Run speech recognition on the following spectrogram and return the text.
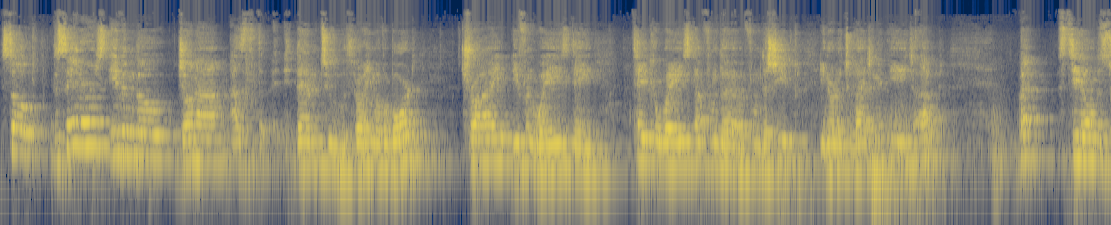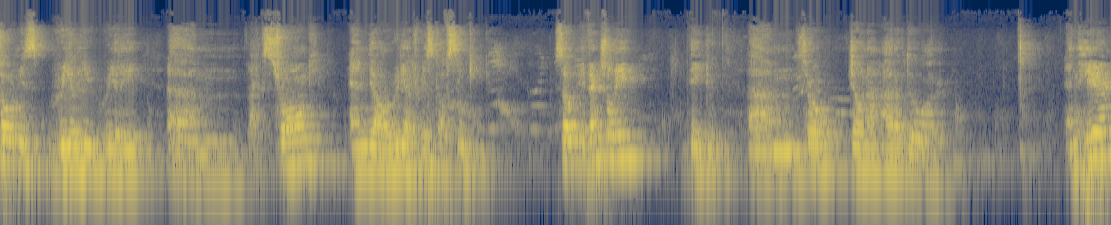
So the sailors, even though Jonah asked them to throw him overboard, try different ways. They take away stuff from the from the ship in order to lighten it up. But still, the storm is really, really um, like strong, and they are really at risk of sinking. So eventually, they do um, throw Jonah out of the water. And here,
